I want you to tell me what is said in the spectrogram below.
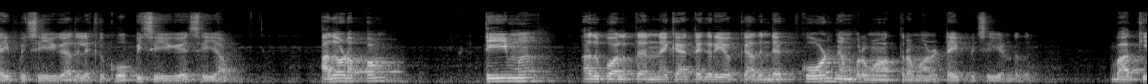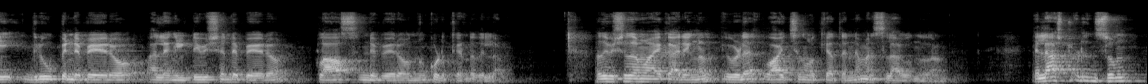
ടൈപ്പ് ചെയ്യുക അതിലേക്ക് കോപ്പി ചെയ്യുകയോ ചെയ്യാം. അതോടൊപ്പം ടീം അതുപോലെ തന്നെ കാറ്റഗറിയൊക്കെ അതിന്റെ കോഡ് നമ്പർ മാത്രമാണ് ടൈപ്പ് ചെയ്യേണ്ടത്. ബാക്കി ഗ്രൂപ്പിന്റെ പേരോ അല്ലെങ്കിൽ ഡിവിഷന്റെ പേരോ ക്ലാസിന്റെ പേരോ ഒന്നും കൊടുക്കേണ്ടതില്ല. അത് വിശദമായ കാര്യങ്ങൾ ഇവിടെ വായിച്ചു നോക്കിയാൽ തന്നെ മനസ്സിലാകുന്നതാണ്. എല്ലാ സ്റ്റുഡൻസും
